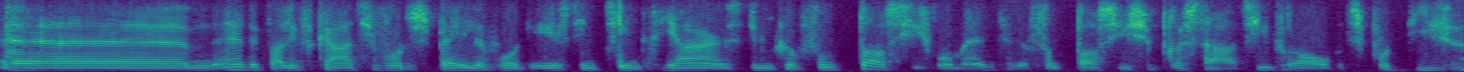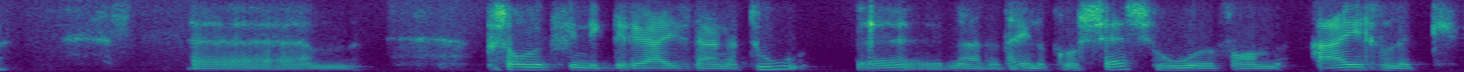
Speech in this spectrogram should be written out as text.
Uh, de kwalificatie voor de Spelen voor het eerst in 20 jaar is natuurlijk een fantastisch moment. En een fantastische prestatie, vooral op het sportieve. Uh, persoonlijk vind ik de reis daar naartoe, uh, naar dat hele proces, hoe we van eigenlijk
